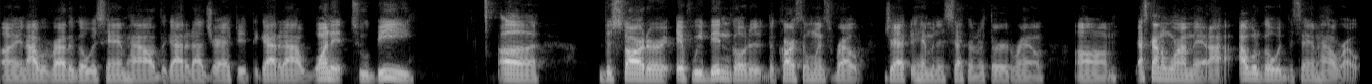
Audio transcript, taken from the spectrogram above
Uh, and I would rather go with Sam Howell, the guy that I drafted, the guy that I wanted to be uh, the starter. If we didn't go to the Carson Wentz route, drafted him in the second or third round. Um, that's kind of where I'm at. I, I would go with the Sam Howell route.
